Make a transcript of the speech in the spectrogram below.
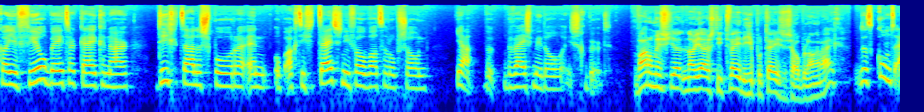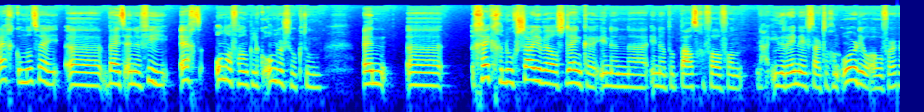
kan je veel beter kijken naar digitale sporen en op activiteitsniveau wat er op zo'n ja, bewijsmiddel is gebeurd. Waarom is nou juist die tweede hypothese zo belangrijk? Dat komt eigenlijk omdat wij uh, bij het NFI echt onafhankelijk onderzoek doen. En uh, gek genoeg zou je wel eens denken in een, uh, in een bepaald geval van... Nou, iedereen heeft daar toch een oordeel over.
